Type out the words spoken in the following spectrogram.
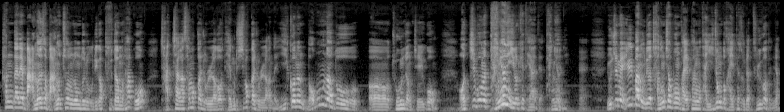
한 달에 만 원에서 만 오천 원 정도를 우리가 부담을 하고 자차가 3억까지 올라가고 대물이 10억까지 올라간다. 이거는 너무나도 어, 좋은 정책이고 어찌 보면 당연히 이렇게 돼야 돼. 당연히. 예. 요즘에 일반 우리가 자동차 보험 가입하는 거 다 이 정도 가입해서 우리가 들거든요.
